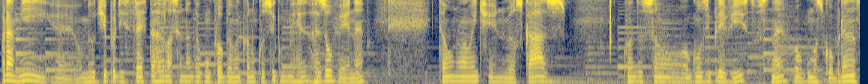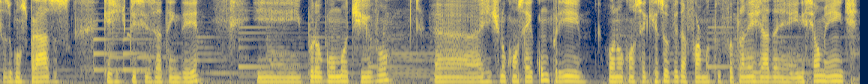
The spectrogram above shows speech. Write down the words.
para mim, é, o meu tipo de estresse está relacionado a algum problema que eu não consigo resolver, né? Então, normalmente, nos meus casos, quando são alguns imprevistos, né? Algumas cobranças, alguns prazos que a gente precisa atender e por algum motivo uh, a gente não consegue cumprir ou não consegue resolver da forma que foi planejada inicialmente.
